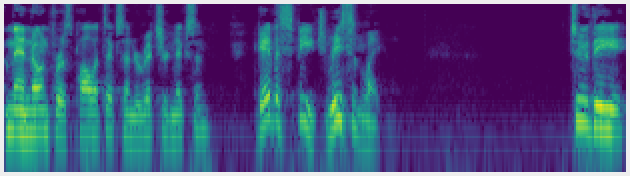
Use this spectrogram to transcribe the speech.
a man known for his politics under Richard Nixon, gave a speech recently to the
